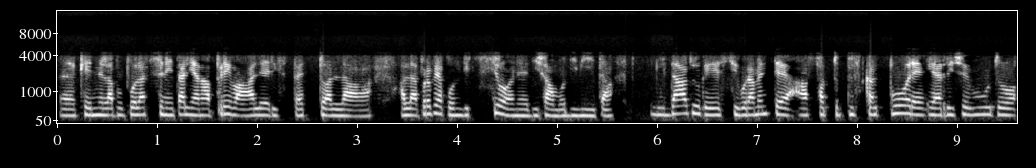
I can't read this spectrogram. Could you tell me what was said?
eh, che nella popolazione italiana prevale rispetto alla, alla propria condizione, diciamo, di vita il dato che sicuramente ha fatto più scalpore e ha ricevuto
